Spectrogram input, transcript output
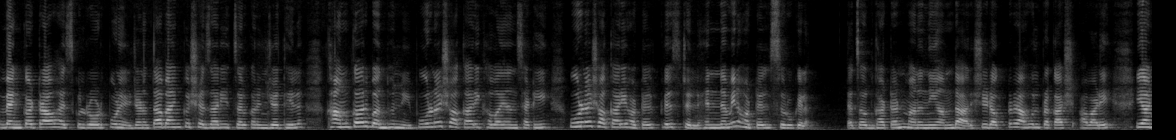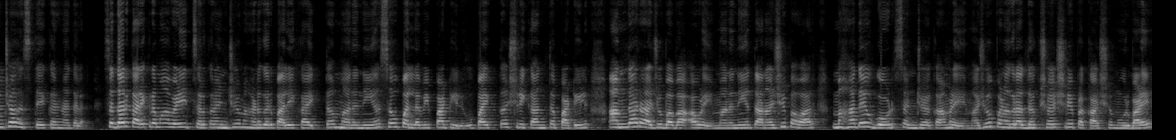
Vyankatrao high school road Pune. Janata bank शेजारी इचलकरंजी येथील खामकर बंधूंनी पूर्ण शाकाहारी खवय्यांसाठी पूर्ण शाकाहारी हॉटेल क्रिस्टल हे नवीन हॉटेल सुरू केलं. त्याचं उद्घाटन माननीय आमदार श्री डॉक्टर राहुल प्रकाश आवाडे यांच्या हस्ते करण्यात आलं. सदर कार्यक्रमावेळी इचलकरंजी महानगरपालिका आयुक्त माननीय सौ पल्लवी पाटील उपायुक्त श्रीकांत पाटील आमदार राजूबाबा आवळे माननीय तानाजी पवार महादेव गोड संजय कांबळे माजी उपनगराध्यक्ष श्री प्रकाश मोरबाळे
